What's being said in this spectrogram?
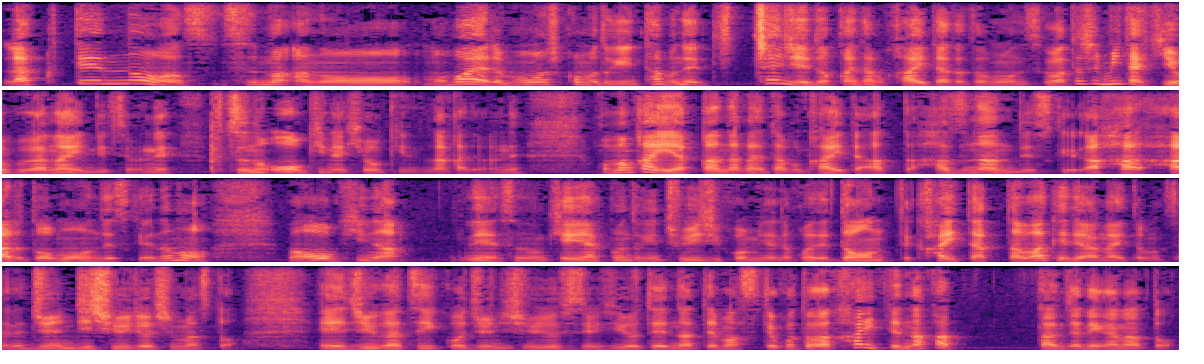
楽天のスマ、あの、モバイル申し込むときに多分ね、ちっちゃい字でどっかに多分書いてあったと思うんですけど、私見た記憶がないんですよね。普通の大きな表記の中ではね。細かい約款の中で多分書いてあったはずなんですけど、あ、は、あると思うんですけれども、まあ、大きな、ね、その契約の時に注意事項みたいなところでドンって書いてあったわけではないと思うんですよね。順次終了しますと。えー、10月以降順次終了する予定になってますってことが書いてなかったたんじゃねえかなと。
